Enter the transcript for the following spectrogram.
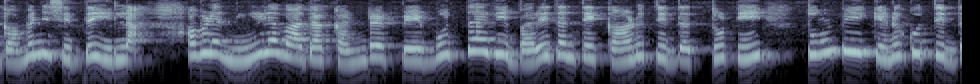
ಗಮನಿಸಿದ್ದೇ ಇಲ್ಲ. ಅವಳ ನೀಳವಾದ ಕಣ್ರೆಪ್ಪೆ ಮುದ್ದಾಗಿ ಬರೆದಂತೆ ಕಾಣುತ್ತಿದ್ದ ತುಟಿ ತುಂಬಿ ಕೆಣಕುತ್ತಿದ್ದ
